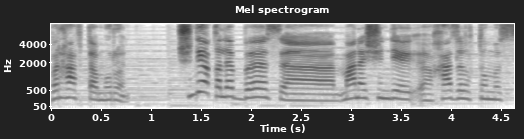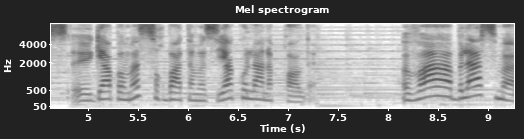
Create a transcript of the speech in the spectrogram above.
bir hafta murun. Shunday qilib biz e, mana shunday e, hazil qildiğimiz e, gapimiz suhbatimiz yakunlanib qoldi. Va bilasizmi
